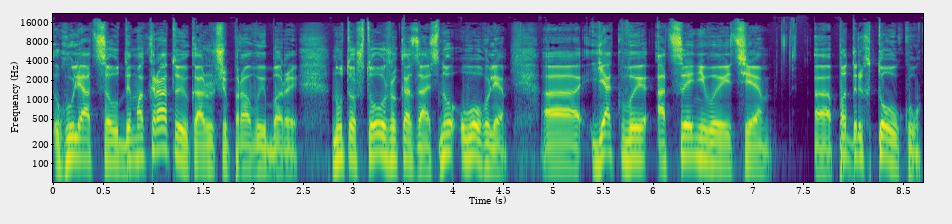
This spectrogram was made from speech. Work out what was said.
гуляцца ў дэмакратыю кажучы про выборы Ну то что ўжо казаць? Ну увогуле як вы ацэньваеце падрыхтоўку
